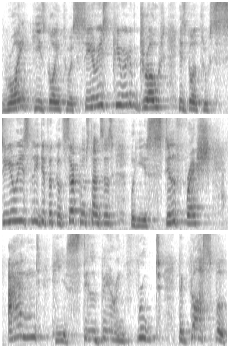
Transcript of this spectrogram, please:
Roy, he's going through a serious period of drought. He's going through seriously difficult circumstances, but he is still fresh and he is still bearing fruit. The gospel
